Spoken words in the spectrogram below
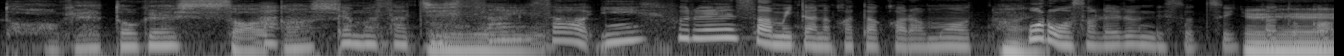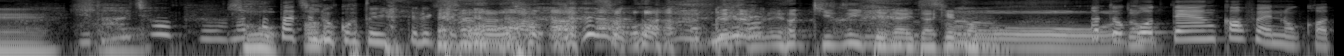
トゲトゲしさあ確かでもさ実際さインフルエンサーみたいな方からもはい。フォローされるんですよ、ツイッターとか。へえ大丈夫？あなたたちのこと言ってるけど。そう。それは気づいてないだけかも。あと5点カフェのか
